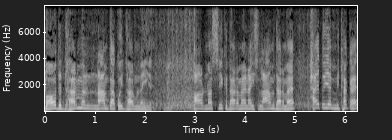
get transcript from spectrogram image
बौद्ध धर्म नाम का कोई धर्म नहीं है। और न सिख धर्म है, न इस्लाम धर्म है। है तो ये मिथक है।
